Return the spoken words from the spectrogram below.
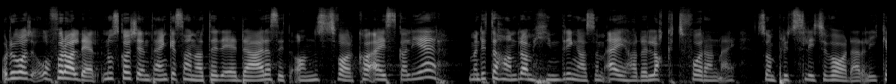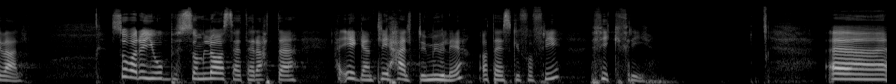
Og, var, og, for all del, Nå skal ikke en tenke sånn at det er deres ansvar hva jeg skal gjøre. Men dette handler om hindringer som jeg hadde lagt foran meg, som plutselig ikke var der likevel. Så var det jobb som la seg til rette. Egentlig helt umulig at jeg skulle få fri. Fikk fri. Eh,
